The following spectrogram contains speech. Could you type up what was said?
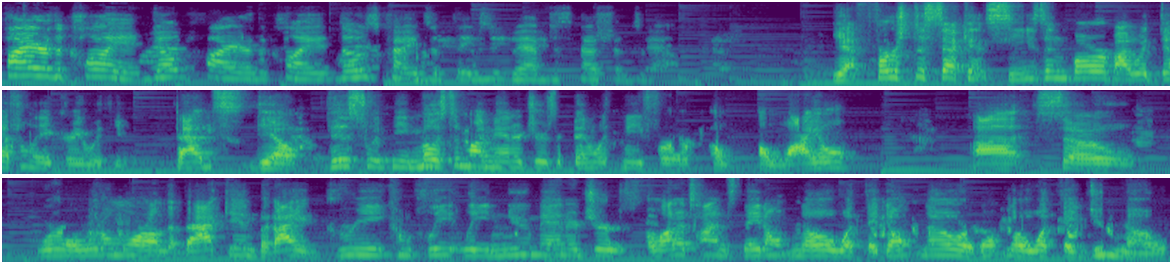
fire the client, don't fire the client, those kinds of things that you have discussions about. Yeah, first to second season, Barb, I would definitely agree with you. That's, you know, this would be most of my managers have been with me for a, a while. Uh, so we're a little more on the back end, but I agree completely. New managers, a lot of times they don't know what they don't know or don't know what they do know.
